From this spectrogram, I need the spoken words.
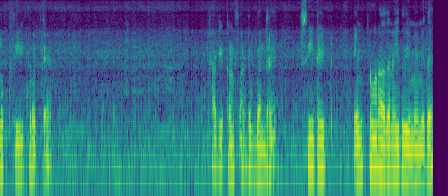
ಲುಕ್ ಫೀಲ್ ಕೊಡುತ್ತೆ. ಹಾಗೆ ಕಂಫರ್ಟಿಗೆ ಬಂದರೆ ಸೀಟ್ ಏಟ್ ಎಂಟುನೂರ ಹದಿನೈದು ಎಂ ಎಂ ಇದೆ.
